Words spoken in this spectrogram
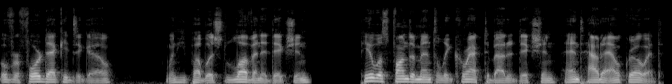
over four decades ago, when he published Love and Addiction, Peele was fundamentally correct about addiction and how to outgrow it.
